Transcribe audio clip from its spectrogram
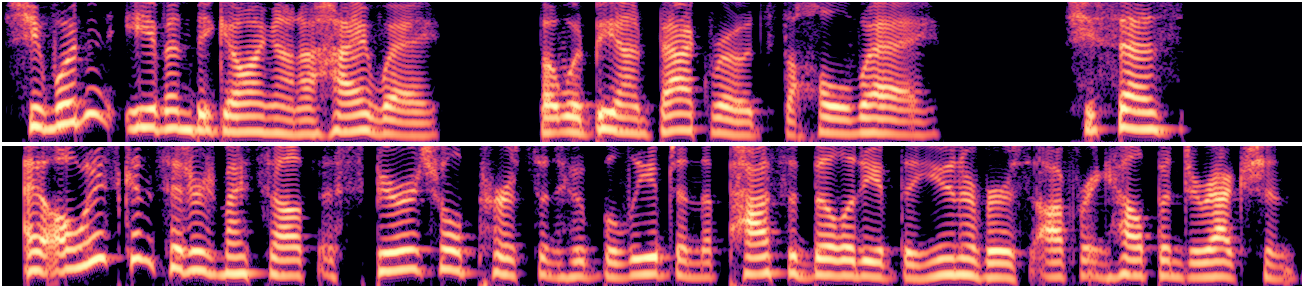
She wouldn't even be going on a highway, but would be on back roads the whole way. She says, I always considered myself a spiritual person who believed in the possibility of the universe offering help and direction,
